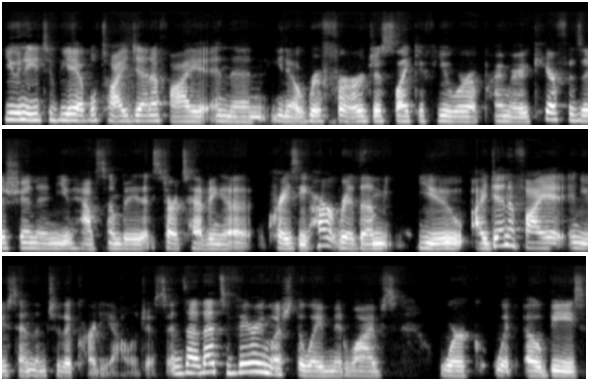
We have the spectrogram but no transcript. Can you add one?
You need to be able to identify it and then, you know, refer, just like if you were a primary care physician and you have somebody that starts having a crazy heart rhythm, you identify it and you send them to the cardiologist. And so that's very much the way midwives work with OBs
